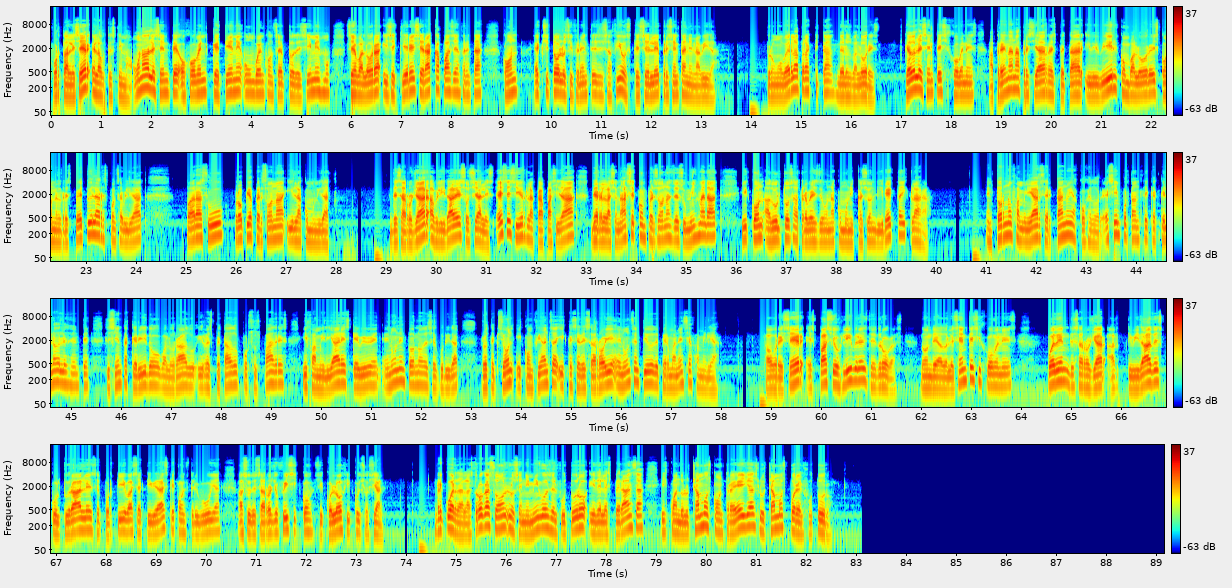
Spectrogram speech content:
Fortalecer el autoestima. Un adolescente o joven que tiene un buen concepto de sí mismo, se valora y se quiere será capaz de enfrentar con éxito los diferentes desafíos que se le presentan en la vida. Promover la práctica de los valores. Que adolescentes y jóvenes aprendan a apreciar, respetar y vivir con valores con el respeto y la responsabilidad para su propia persona y la comunidad. Desarrollar habilidades sociales, es decir, la capacidad de relacionarse con personas de su misma edad y con adultos a través de una comunicación directa y clara. Entorno familiar cercano y acogedor. Es importante que aquel adolescente se sienta querido, valorado y respetado por sus padres y familiares que viven en un entorno de seguridad, protección y confianza y que se desarrolle en un sentido de permanencia familiar. Favorecer espacios libres de drogas, donde adolescentes y jóvenes pueden desarrollar actividades culturales, deportivas y actividades que contribuyan a su desarrollo físico, psicológico y social. Recuerda, las drogas son los enemigos del futuro y de la esperanza y cuando luchamos contra ellas luchamos por el futuro.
